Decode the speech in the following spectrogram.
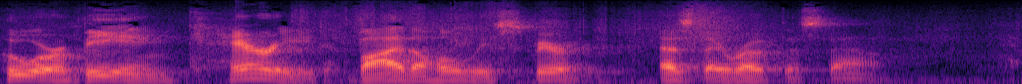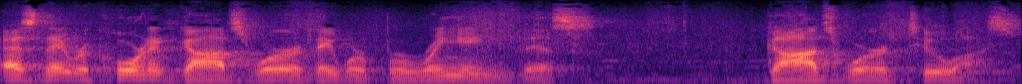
who were being carried by the Holy Spirit as they wrote this down. As they recorded God's word, they were bringing this God's word to us.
